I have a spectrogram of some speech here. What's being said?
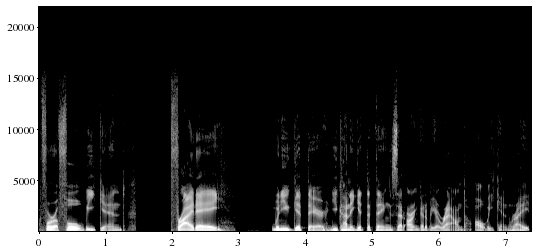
for a full weekend, Friday, when you get there, you kind of get the things that aren't going to be around all weekend, right?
